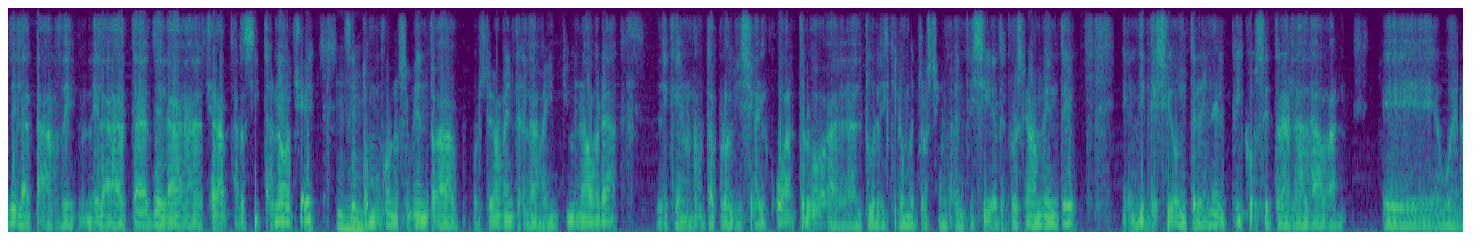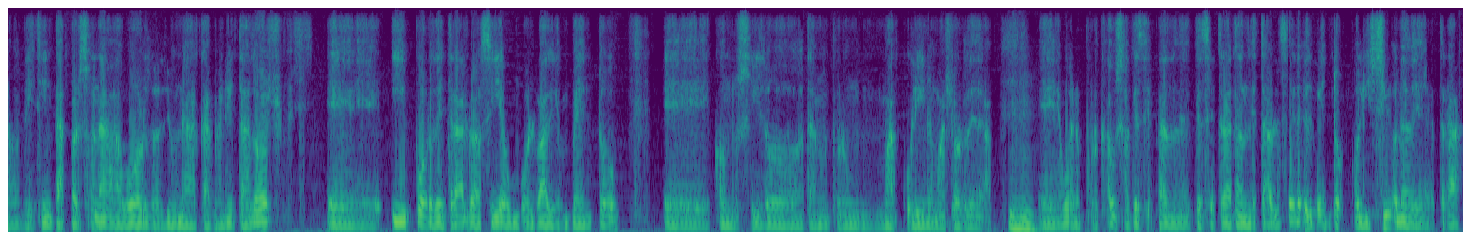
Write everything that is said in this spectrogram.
de la tarde, de la, de la ya tardecita noche, se tomó conocimiento aproximadamente a las 21 horas de que en ruta provincial 4, a la altura del kilómetro 57 aproximadamente, en dirección Tren El Pico se trasladaban eh, bueno, distintas personas a bordo de una camioneta Dodge eh, y por detrás lo hacía un Volkswagen Vento eh, conducido también por un masculino mayor de edad. Eh, bueno, por causa que se, que se tratan de establecer, el vento colisiona desde atrás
